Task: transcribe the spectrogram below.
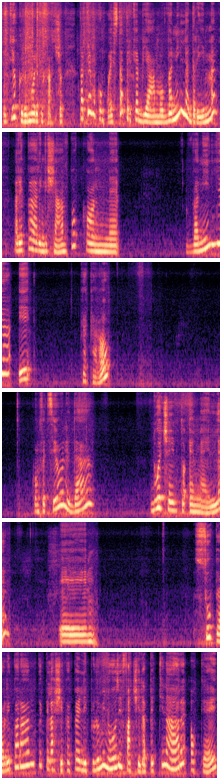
Oddio che rumore che faccio. Partiamo con questa perché abbiamo Vanilla Dream Repairing Shampoo con vaniglia e cacao. Confezione da 200 ml eh, super riparante che lascia i capelli più luminosi facili da pettinare ok?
